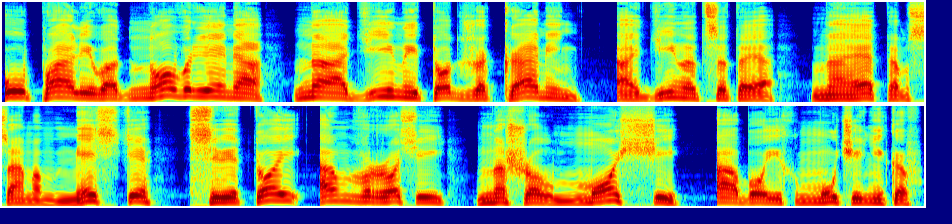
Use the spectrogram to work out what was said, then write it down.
упали в одно время на один и тот же камень. Одиннадцатое. На этом самом месте святой Амвросий нашел мощи, обоих мучеников,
